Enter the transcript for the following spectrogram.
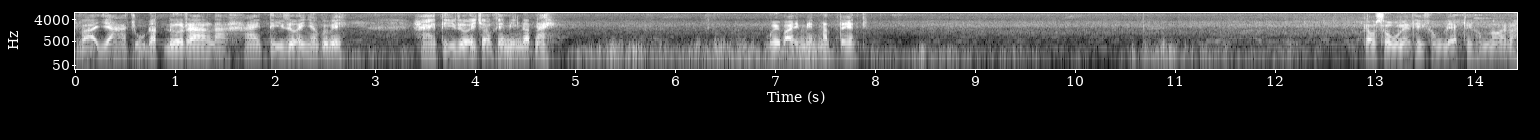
và giá chủ đất đưa ra là 2 tỷ rưỡi nha quý vị. 2 tỷ rưỡi cho cái miếng đất này. 17 mét mặt tiền. Cao su này thì không đẹp thì không nói rồi.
